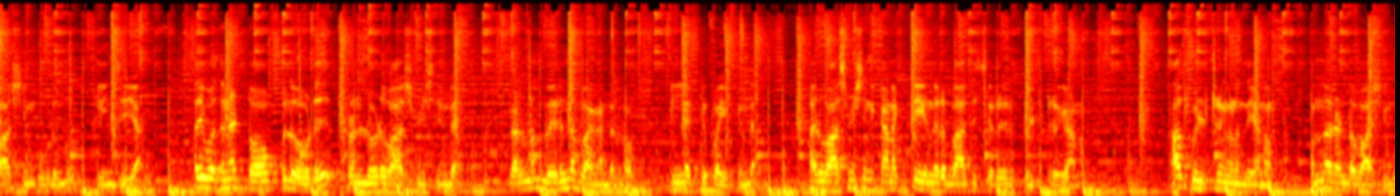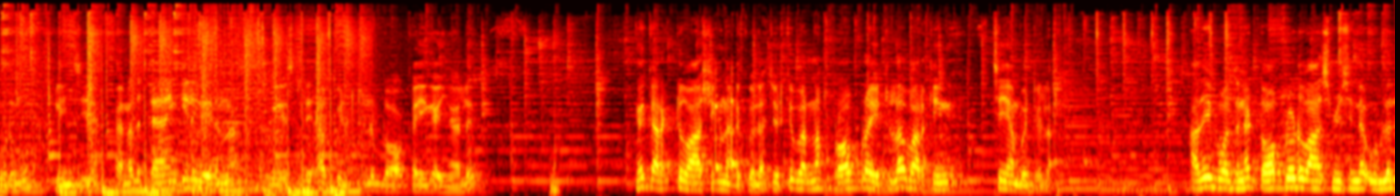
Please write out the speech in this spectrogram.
വാഷിംഗ് കൂടുമ്പോൾ ക്ലീൻ ചെയ്യുക. അതേപോലെ തന്നെ top load front load washing മെഷീന്റെ വെള്ളം വരുന്ന ഭാഗം ഉണ്ടല്ലോ ഇൻലെറ്റ് പൈപ്പിന്റെ ആ ഒരു വാഷിംഗ് മെഷീൻ കണക്ട് ചെയ്യുന്ന ഒരു ഭാഗത്ത് ചെറിയൊരു ഫിൽറ്റർ കാണാം. ആ ഫിൽറ്റർ നിങ്ങൾ എന്ത് ചെയ്യണം? ഒന്നോ രണ്ടോ വാഷിംഗ് കൂടുമ്പോൾ ക്ലീൻ ചെയ്യുക. കാരണം അത് ടാങ്കിൽ വരുന്ന വേസ്റ്റ് ആ ഫിൽറ്ററിൽ ബ്ലോക്ക് ആയി കഴിഞ്ഞാൽ നിങ്ങൾക്ക് കറക്റ്റ് വാഷിംഗ് നടക്കില്ല ചുരുക്കി പറഞ്ഞാൽ പ്രോപ്പറായിട്ടുള്ള വർക്കിംഗ് ചെയ്യാൻ പറ്റില്ല അതേപോലെ തന്നെ ടോപ്പ് ലോഡ് വാഷിംഗ് മെഷീന്റെ ഉള്ളിൽ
